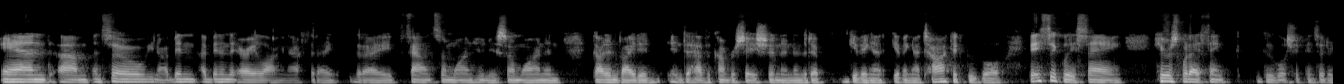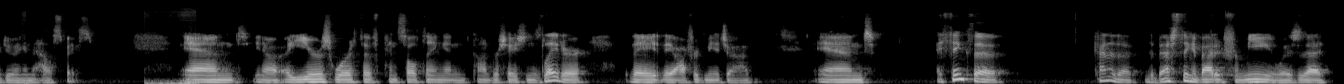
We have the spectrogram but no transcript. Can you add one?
and um, and so you know I've been I've been in the area long enough that I that I found someone who knew someone and got invited in to have a conversation and ended up giving a giving a talk at Google, basically saying here's what I think Google should consider doing in the health space. And you know a year's worth of consulting and conversations later, they they offered me a job, and I think the kind of the the best thing about it for me was that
